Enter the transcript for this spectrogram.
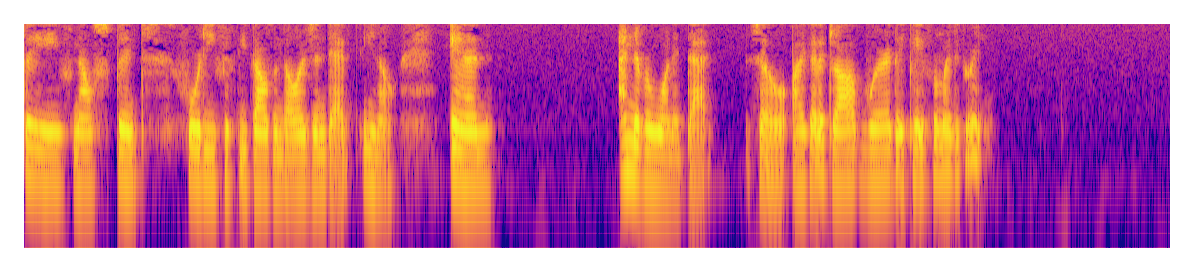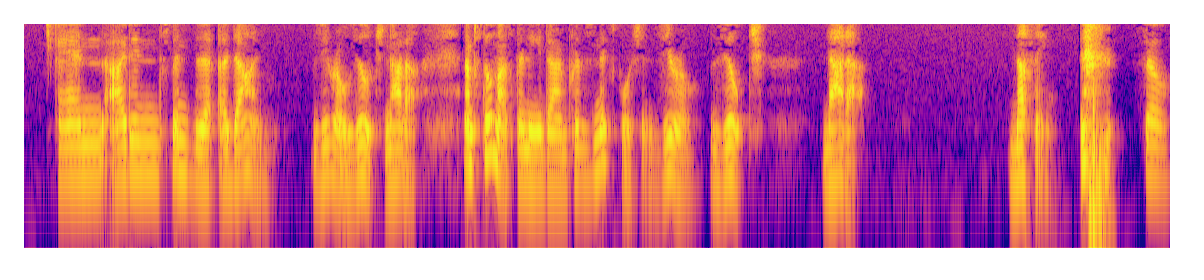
They've now spent forty, fifty thousand dollars in debt, you know, and I never wanted that. So I got a job where they pay for my degree. And I didn't spend a dime. Zero, zilch, nada. I'm still not spending a dime for this next portion. Zero, zilch, nada. Nothing. so,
